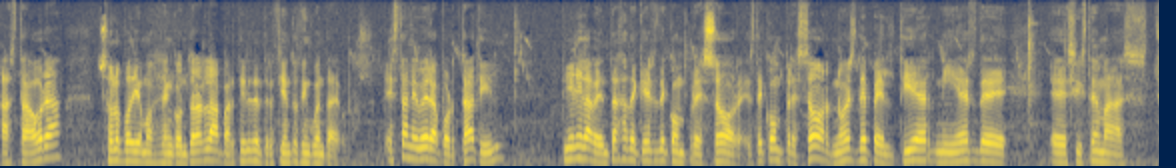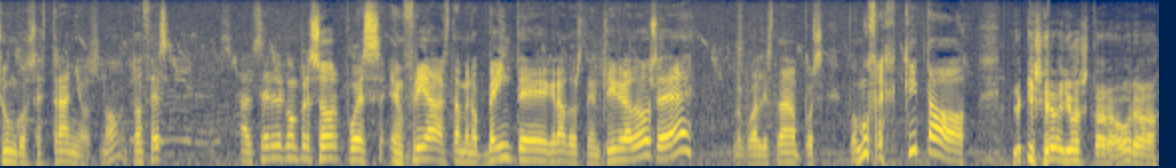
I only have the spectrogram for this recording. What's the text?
hasta ahora solo podíamos encontrarla a partir de 350 euros. Esta nevera portátil tiene la ventaja de que es de compresor, es de compresor, no es de peltier ni es de eh, sistemas chungos extraños, ¿no? Entonces, al ser de compresor, pues enfría hasta menos 20 grados centígrados, ¿eh? Lo cual está, pues, pues muy fresquito. Ya quisiera yo estar ahora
